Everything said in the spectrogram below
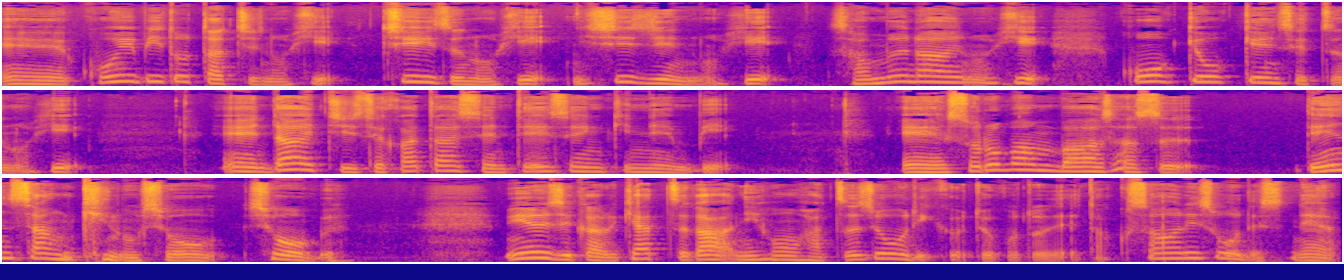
えー、恋人たちの日、チーズの日、西陣の日、侍の日、公共建設の日、えー、第一次世界大戦停戦記念日、そろばん VS 電算機の勝負、ミュージカルキャッツが日本初上陸ということで、たくさんありそうですね。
